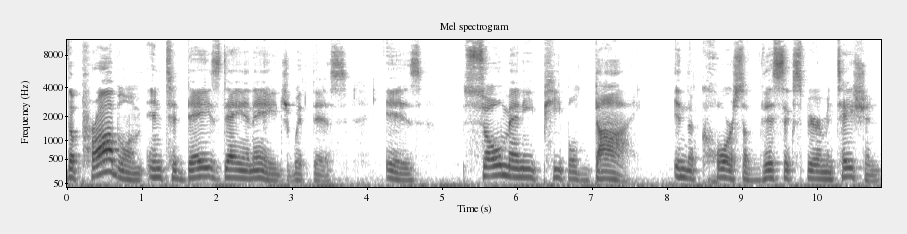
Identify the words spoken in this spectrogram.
The problem in today's day and age with this is so many people die in the course of this experimentation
